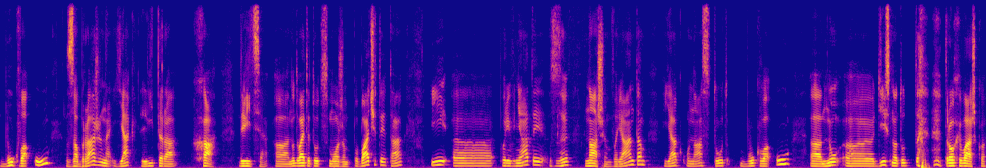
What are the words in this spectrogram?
Буква У зображена як літера Х. Дивіться, а, ну давайте тут зможемо побачити, так, і е, порівняти з нашим варіантом, як у нас тут буква У. Е, ну, е, Дійсно, тут трохи важко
